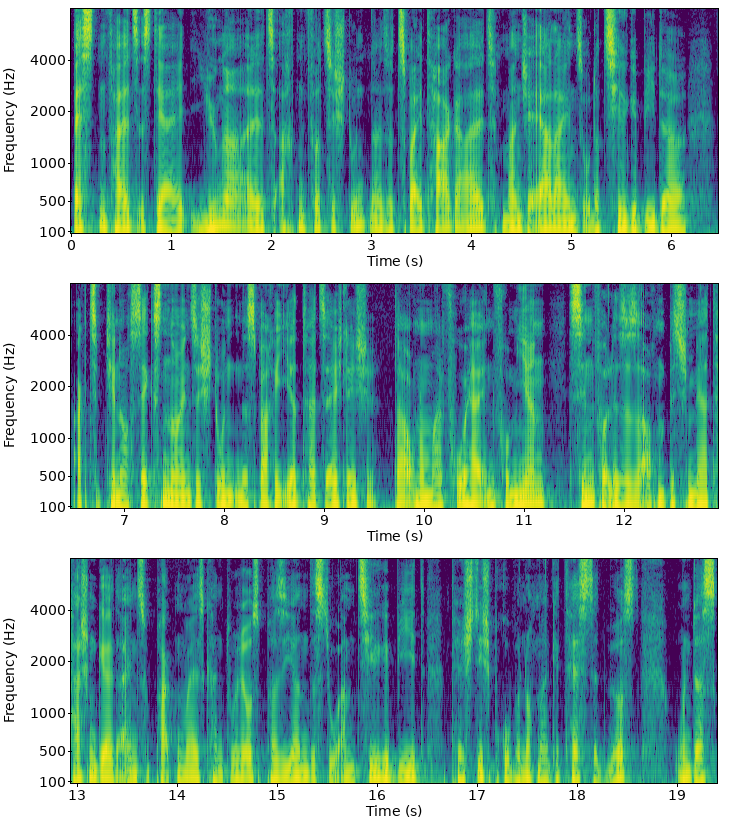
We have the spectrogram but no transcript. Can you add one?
Bestenfalls ist der jünger als 48 Stunden, also zwei Tage alt. Manche Airlines oder Zielgebiete akzeptieren auch 96 Stunden. Das variiert tatsächlich. Da auch nochmal vorher informieren. Sinnvoll ist es auch ein bisschen mehr Taschengeld einzupacken, weil es kann durchaus passieren, dass du am Zielgebiet per Stichprobe nochmal getestet wirst. Und das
